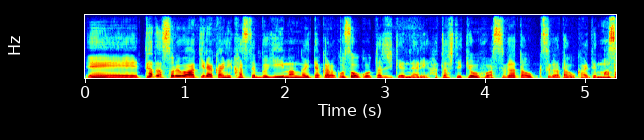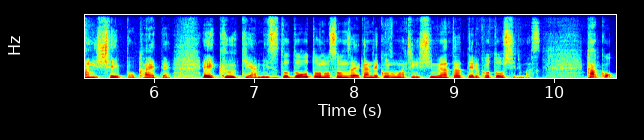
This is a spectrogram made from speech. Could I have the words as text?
えーただそれは明らかにかつてブギーマンがいたからこそ起こった事件であり果たして恐怖は姿を姿を変えてまさにシェイプを変えて、えー空気や水と同等の存在感でこの街に染み渡っていることを知ります過去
